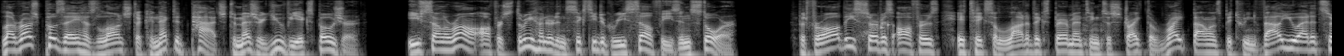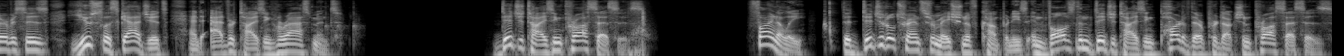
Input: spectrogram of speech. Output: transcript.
La Roche-Posay has launched a connected patch to measure UV exposure. Yves Saint Laurent offers 360-degree selfies in store. But for all these service offers, it takes a lot of experimenting to strike the right balance between value-added services, useless gadgets, and advertising harassment. Digitizing processes. Finally, the digital transformation of companies involves them digitizing part of their production processes.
